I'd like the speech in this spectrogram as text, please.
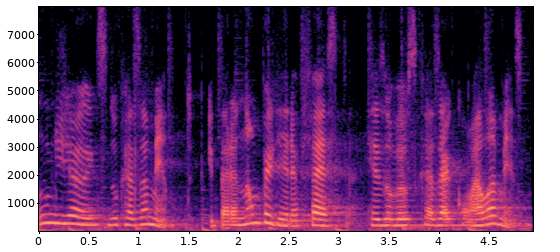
um dia antes do casamento e, para não perder a festa, resolveu se casar com ela mesma.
